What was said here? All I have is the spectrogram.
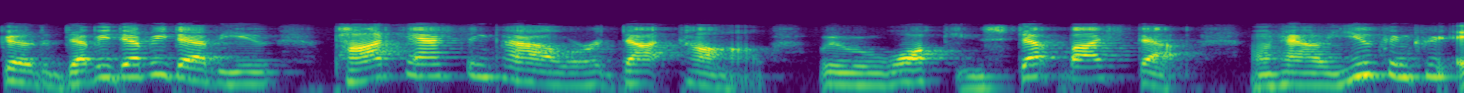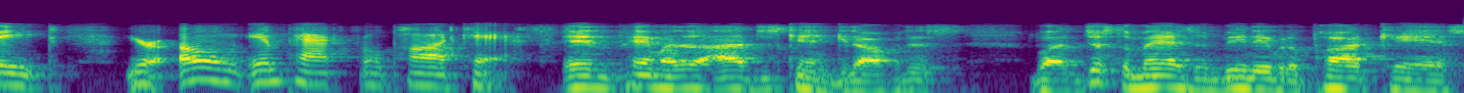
go to www.podcastingpower.com. We will walk you step by step on how you can create your own impactful podcast. And Pam, I, just can't get off of this, but just imagine being able to podcast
